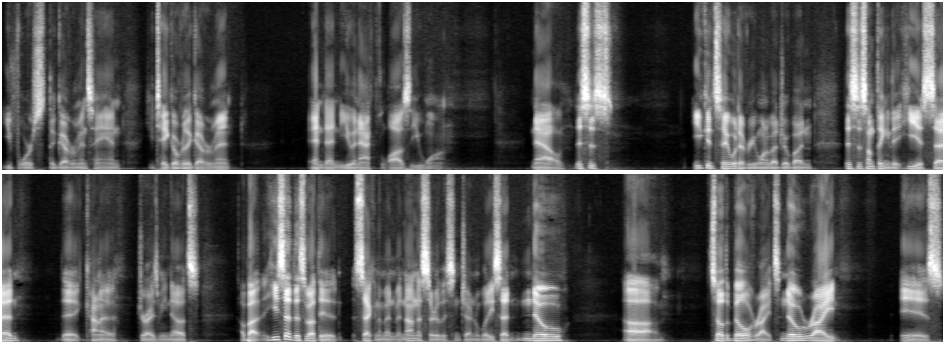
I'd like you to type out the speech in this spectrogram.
You force the government's hand, you take over the government, and then you enact the laws that you want. Now, this is you can say whatever you want about Joe Biden. This is something that he has said that kind of drives me nuts. About he said this about the Second Amendment, not necessarily this in general, but he said no. Uh, so the Bill of Rights, no right is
